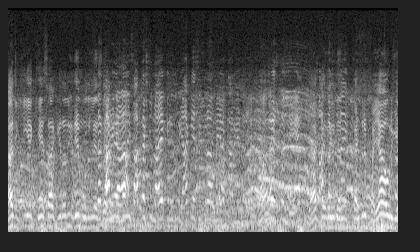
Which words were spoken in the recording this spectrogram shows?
ರಾಜಕೀಯ ಕೇಸ್ ಹಾಕಿರೋದು ಇದೇ ಮೊದಲನೇ ಸಾರಿ. ಯಾಕಂದ್ರೆ ನನ್ಗೆ ಕಂಡ್ರೆ ಭಯ ಅವ್ರಿಗೆ.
